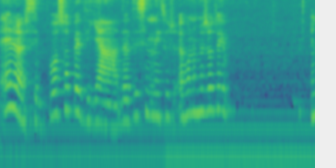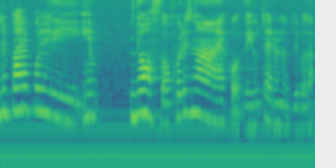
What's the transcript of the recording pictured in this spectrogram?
Έλαρση, πόσα παιδιά, δηλαδή συνήθως, εγώ νομίζω ότι είναι πάρα πολύ. Νιώθω, χωρίς να έχω δει ούτε έρευνα τίποτα,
